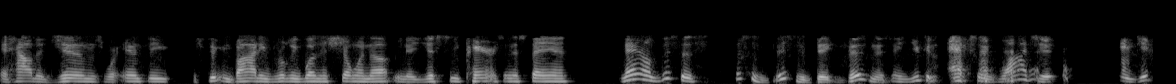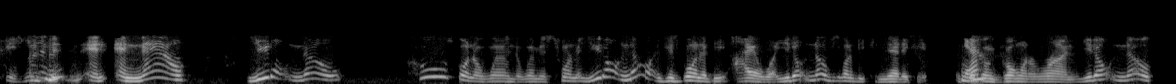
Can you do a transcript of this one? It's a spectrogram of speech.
and how the gyms were empty. The student body really wasn't showing up. You know, you just see parents in the stand. Now this is this is this is big business, and you can actually watch it and get behind mm-hmm. it. And and now you don't know who's going to win the women's tournament. You don't know if it's going to be Iowa. You don't know if it's going to be Connecticut. If Yeah. they're going to go on a run. You don't know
